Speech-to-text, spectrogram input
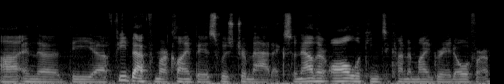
Uh, and the, the uh, feedback from our client base was dramatic. So now they're all looking to kind of migrate over.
